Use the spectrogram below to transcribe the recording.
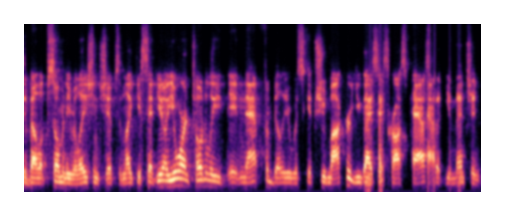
develop so many relationships. And like you said, you know, you weren't totally in that familiar with Skip Schumaker. You guys had crossed paths, but you mentioned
